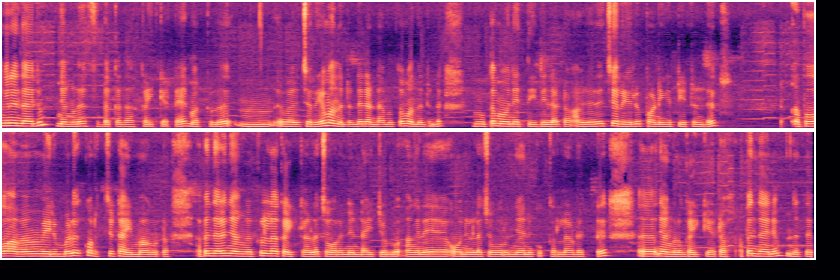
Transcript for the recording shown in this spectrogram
അങ്ങനെ എന്തായാലും ഞങ്ങൾ ഫുഡൊക്കെ ഇതാ കഴിക്കട്ടെ. മക്കൾ ചെറിയ വന്നിട്ടുണ്ട്. രണ്ടാമത്തെ വന്നിട്ടുണ്ട്. മൂത്ത മോൻ എത്തിയിട്ടില്ല കേട്ടോ. അവനൊരു ചെറിയൊരു പണി കിട്ടിയിട്ടുണ്ട്. അപ്പോൾ അവൻ വരുമ്പോൾ കുറച്ച് ടൈം ആകും കേട്ടോ. അപ്പോൾ എന്തായാലും ഞങ്ങൾക്കുള്ള കഴിക്കാനുള്ള ചോറ് തന്നെ ഉണ്ടായിട്ടുള്ളൂ. അങ്ങനെ ഓനുള്ള ചോറും ഞാൻ കുക്കറിൽ അവിടെ ഇട്ട് ഞങ്ങളും കഴിക്കുക കേട്ടോ. അപ്പോൾ എന്തായാലും ഇന്നത്തെ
